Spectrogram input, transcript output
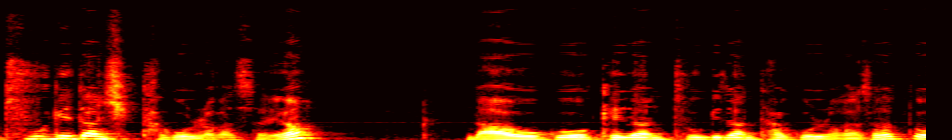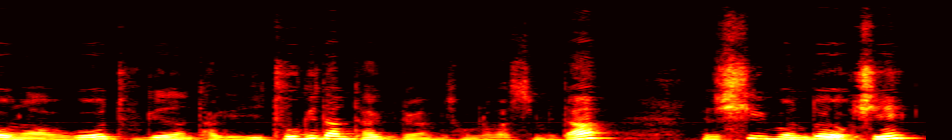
두 계단씩 타고 올라갔어요. 나오고 계단 두 계단 타고 올라가서 또 나오고 두 계단 타기, 두 계단 타기를 하면서 올라갔습니다. 그래서 12번도 역시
